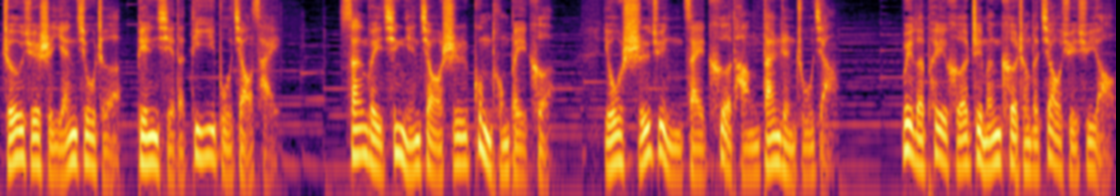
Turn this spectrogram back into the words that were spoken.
哲学史研究者编写的第一部教材。三位青年教师共同备课，由石俊在课堂担任主讲。为了配合这门课程的教学需要，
